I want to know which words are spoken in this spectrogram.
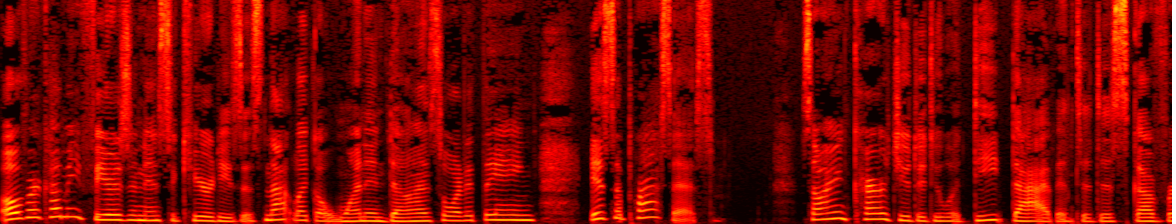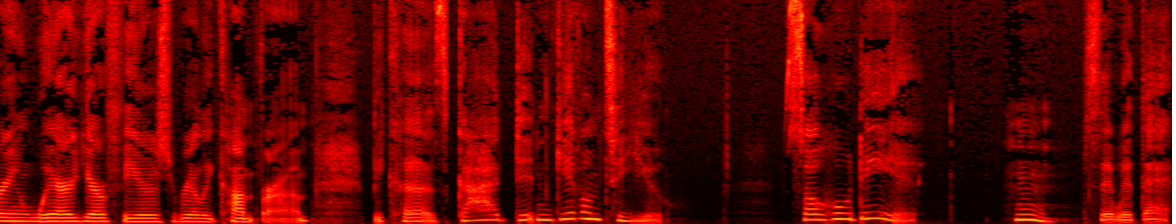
overcoming fears and insecurities is not like a one and done sort of thing, it's a process. So I encourage you to do a deep dive into discovering where your fears really come from because God didn't give them to you. So who did? Hmm, sit with that.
